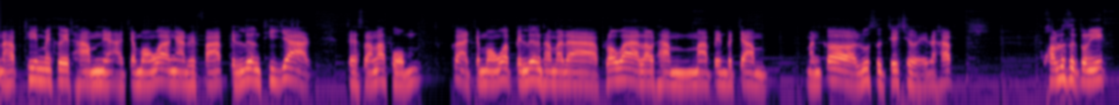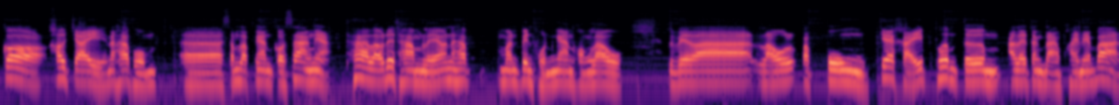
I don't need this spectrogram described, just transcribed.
นะครับที่ไม่เคยทำเนี่ยอาจจะมองว่างานไฟฟ้าเป็นเรื่องที่ยาก แต่สำหรับผมก็อาจจะมองว่าเป็นเรื่องธรรมดา เพราะว่าเราทำมาเป็นประจำมันก็รู้สึกเฉยๆนะครับ ความรู้สึกตรงนี้ก็เข้าใจนะครับผมสำหรับงานก่อสร้างเนี่ยถ้าเราได้ทำแล้วนะครับมันเป็นผลงานของเรา เวลาเราปรับปรุงแก้ไขเพิ่มเติมอะไรต่างๆ ภายในบ้าน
